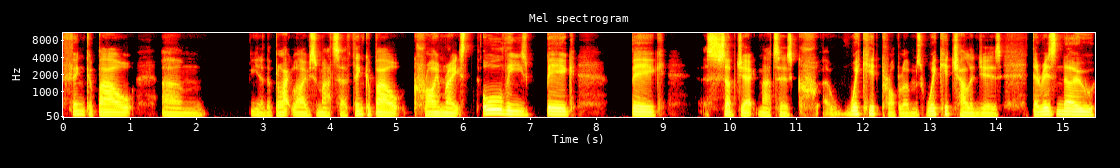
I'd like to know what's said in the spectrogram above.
think about um, you know the Black Lives Matter. Think about crime rates. All these big, big subject matters, cr- uh, wicked problems, wicked challenges. There is no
